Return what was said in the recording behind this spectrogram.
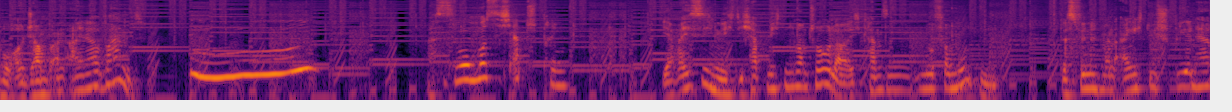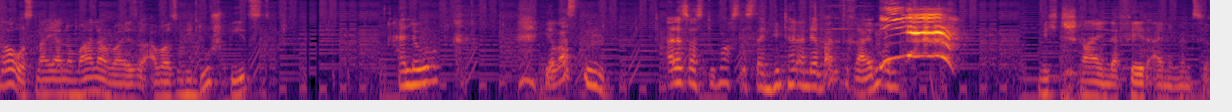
Walljump an einer Wand. Was? Wo muss ich abspringen? Ja, weiß ich nicht. Ich habe nicht einen Controller. Ich kann es nur vermuten. Das findet man eigentlich durch Spielen heraus. Naja, normalerweise. Aber so wie du spielst. Hallo? Ja, was denn? Alles, was du machst, ist dein Hintern an der Wand reiben. Ja! Nicht schreien, da fehlt eine Münze.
